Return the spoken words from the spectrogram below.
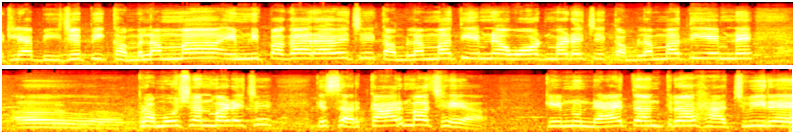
એટલે આ બીજેપી કમલમમાં એમની પગાર આવે છે, કમલમમાંથી એમને અવોર્ડ મળે છે, કમલમમાંથી એમને પ્રમોશન મળે છે કે સરકારમાં છે આ, કે એમનું ન્યાયતંત્ર હાચવી રહે,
